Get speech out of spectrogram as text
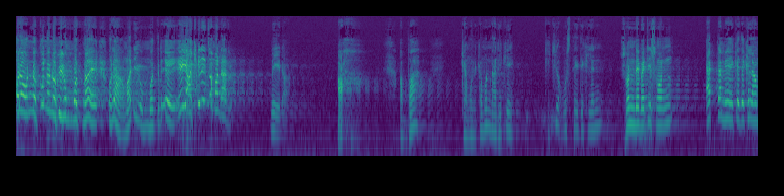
ওরা অন্য কোন নবীর উম্মত নয়, ওরা আমারই উম্মত রে, এই আখেরি জমানার মেয়েরা। আহ, আব্বা কেমন কেমন নারীকে? কি কি অবস্থায় দেখলেন? রে বেটি, শোন। একটা মেয়েকে দেখলাম,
